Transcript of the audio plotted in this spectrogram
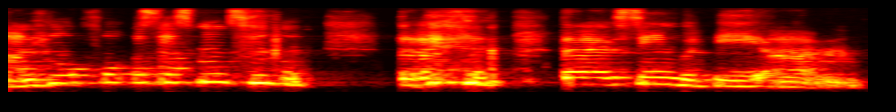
unhelpful assessments that, that i've seen would be um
